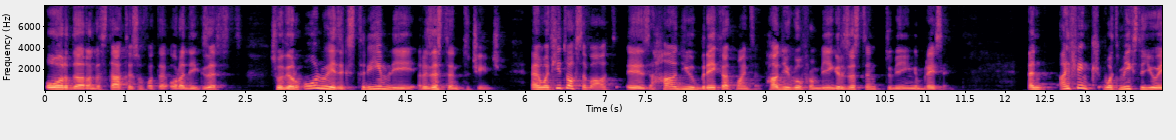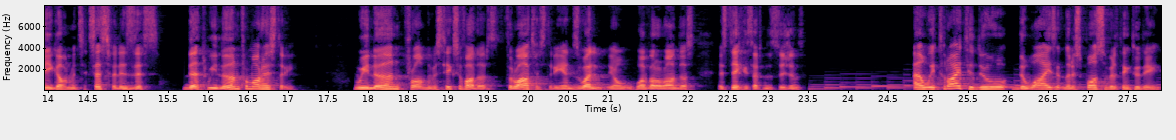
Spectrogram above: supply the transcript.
order and the status of what already exists. So they're always extremely resistant to change. And what he talks about is how do you break that mindset? How do you go from being resistant to being embracing? And I think what makes the UAE government successful is this that we learn from our history. We learn from the mistakes of others throughout history, and as well, you know, whoever around us is taking certain decisions. And we try to do the wise and the responsible thing today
